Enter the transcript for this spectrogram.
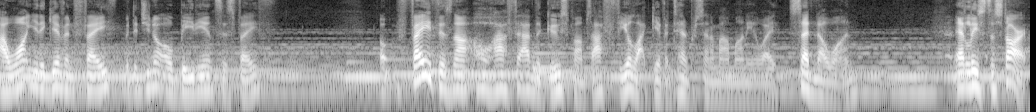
I want you to give in faith, but did you know obedience is faith? Oh, faith is not, oh, I have the goosebumps. I feel like giving 10% of my money away. Said no one, at least to start.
